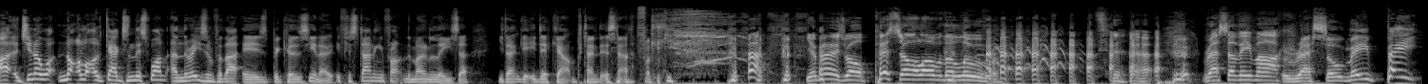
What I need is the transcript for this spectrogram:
Uh, do you know what? Not a lot of gags in this one, and the reason for that is because you know if you're standing in front of the Mona Lisa, you don't get your dick out and pretend it's an elephant. You may as well piss all over the Louvre. Wrestle me, Mark. Wrestle me, Pete.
